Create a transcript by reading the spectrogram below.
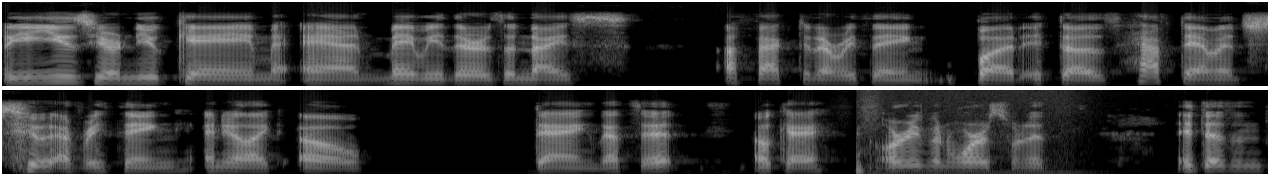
You use your nuke game, and maybe there's a nice effect and everything, but it does half damage to everything, and you're like, oh, dang, that's it? Okay. or even worse, when it it doesn't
